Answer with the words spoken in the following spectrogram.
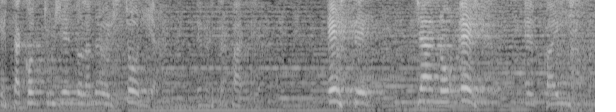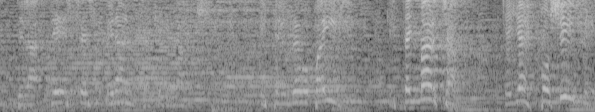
que está construyendo la nueva historia de nuestra patria. Este ya no es el país de la desesperanza que este es el nuevo país que está en marcha, que ya es posible,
